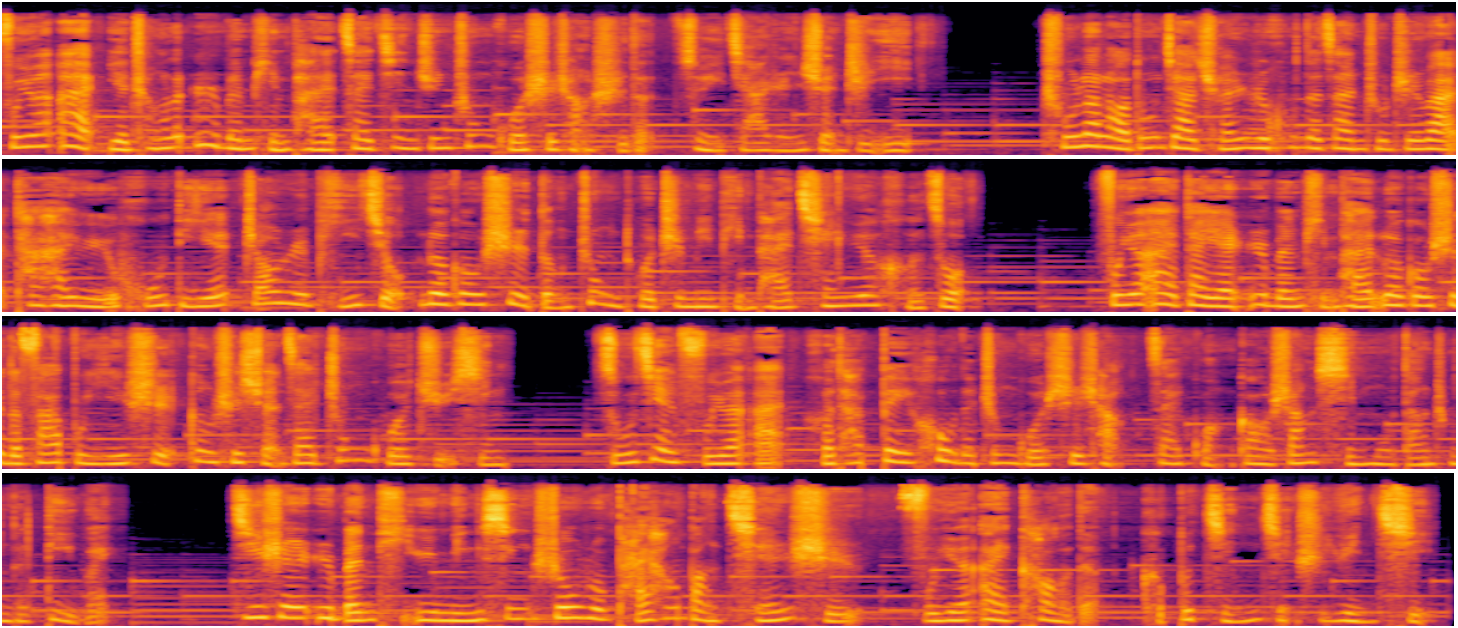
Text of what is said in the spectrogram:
福原爱也成了日本品牌在进军中国市场时的最佳人选之一。除了老东家全日空的赞助之外，他还与蝴蝶、朝日啤酒、乐购市等众多知名品牌签约合作。福原爱代言日本品牌乐购市的发布仪式更是选在中国举行，足见福原爱和她背后的中国市场在广告商心目当中的地位。跻身日本体育明星收入排行榜前十福原爱靠的可不仅仅是运气。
